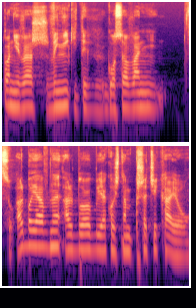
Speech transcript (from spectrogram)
ponieważ wyniki tych głosowań są albo jawne, albo jakoś tam przeciekają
